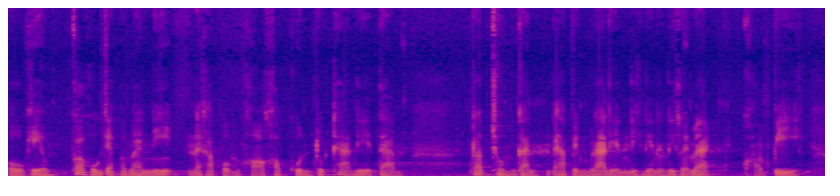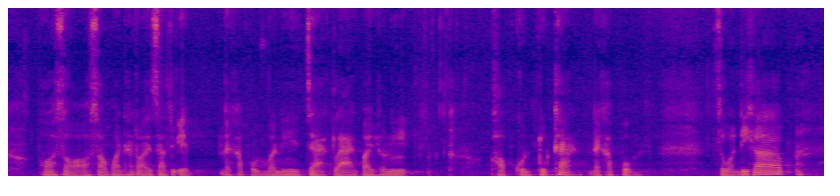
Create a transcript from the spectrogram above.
โอเค ก็คงจะประมาณนี้นะครับ ผมขอขอบคุณทุกท่านที่ติดตามรับชมกันนะครับ เป็นเวลาเหรียญอีกเหรียญหนึ่งที่สวยมากของปี พศ 2531 นะครับ ผมวันนี้จากลาไปเท่านี้ ขอบคุณทุกท่านนะครับผม สวัสดีครับ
